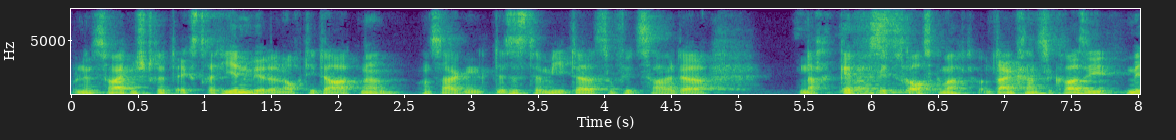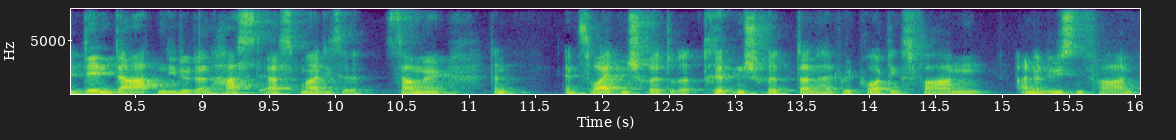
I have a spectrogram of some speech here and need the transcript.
Und im zweiten Schritt extrahieren wir dann auch die Daten ne? und sagen, das ist der Mieter, so viel Zahl der nach GEF ja, wird's rausgemacht. Und dann kannst du quasi mit den Daten, die du dann hast, erstmal diese sammeln, dann im zweiten Schritt oder dritten Schritt dann halt Reportings fahren, Analysen fahren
